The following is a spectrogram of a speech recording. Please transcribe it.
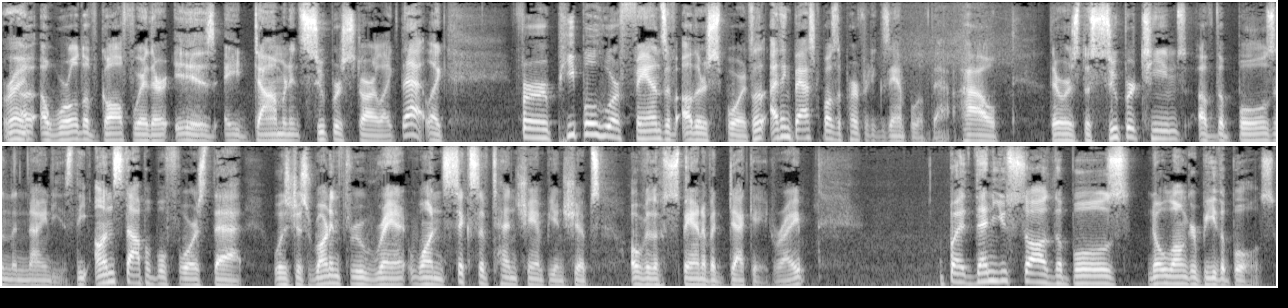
Right. a, a world of golf where there is a dominant superstar like that. Like for people who are fans of other sports, I think basketball is the perfect example of that. How there was the super teams of the Bulls in the 90s, the unstoppable force that was just running through, ran, won six of 10 championships over the span of a decade, right? But then you saw the Bulls no longer be the Bulls.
